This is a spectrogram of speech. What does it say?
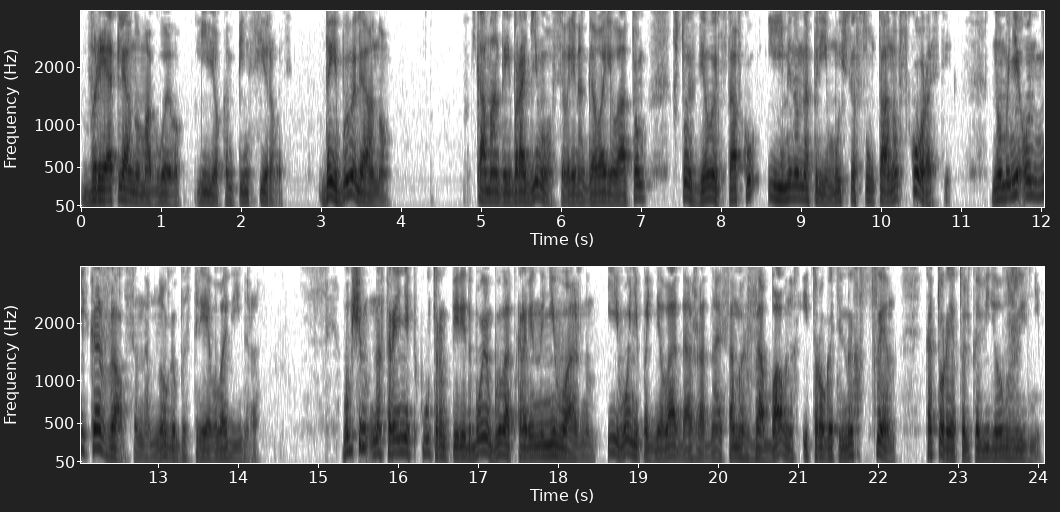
вряд ли оно могло его, ее компенсировать. Да и было ли оно? Команда Ибрагимова все время говорила о том, что сделает ставку именно на преимущество султана в скорости, но мне он не казался намного быстрее Владимира. В общем, настроение утром перед боем было откровенно неважным, и его не подняла даже одна из самых забавных и трогательных сцен, которые я только видел в жизни.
